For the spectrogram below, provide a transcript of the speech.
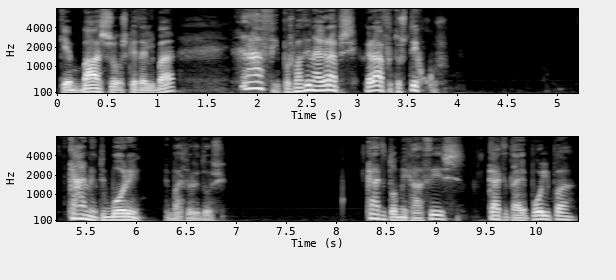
και μπάσος κτλ. Γράφει, προσπαθεί να γράψει. Γράφει τους τοίχου. Κάνει ό,τι μπορεί, εν πάση περιπτώσει. Κάτι το μη κάτι τα υπόλοιπα,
